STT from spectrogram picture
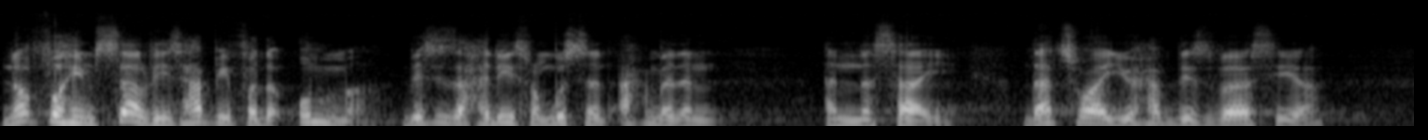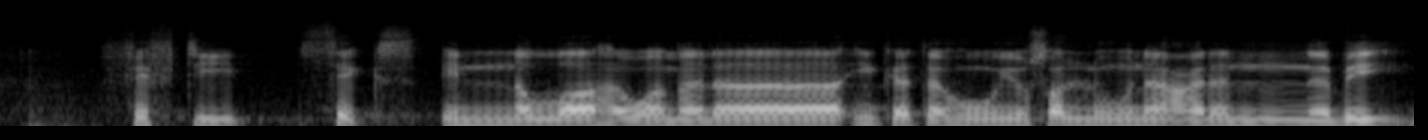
not for himself, he's happy for the ummah. This is a hadith from Musnad Ahmad and, and Nasai. That's why you have this verse here, 50 6 إن الله وملائكته يصلون على النبي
